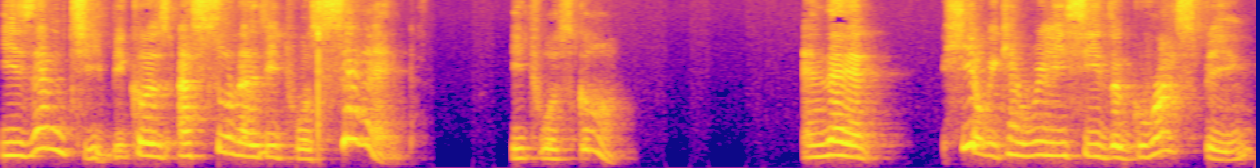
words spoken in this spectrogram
is empty because as soon as it was said, it was gone. And then here we can really see the grasping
